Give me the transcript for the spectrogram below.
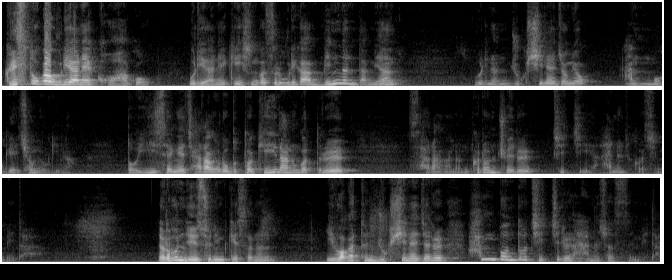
그리스도가 우리 안에 거하고 우리 안에 계신 것을 우리가 믿는다면 우리는 육신의 정욕, 안목의 정욕이나 또 이생의 자랑으로부터 기인하는 것들을 사랑하는 그런 죄를 짓지 않을 것입니다. 여러분 예수님께서는 이와 같은 육신의 죄를 한 번도 짓지를 않으셨습니다.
